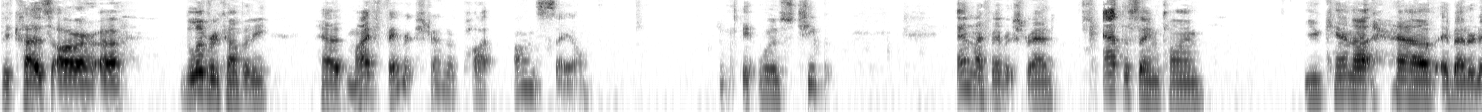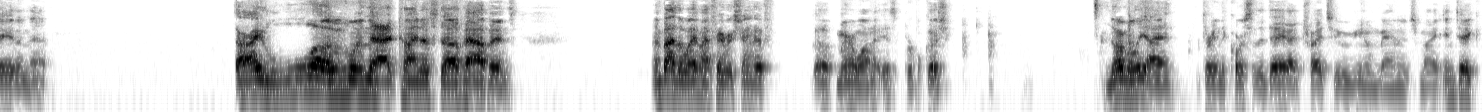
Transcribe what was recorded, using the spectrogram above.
because our uh, delivery company had my favorite strand of pot on sale. It was cheap and my favorite strand at the same time. You cannot have a better day than that. I love when that kind of stuff happens. And by the way, my favorite strand of, of marijuana is purple kush. Normally, I during the course of the day, I try to you know manage my intake,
